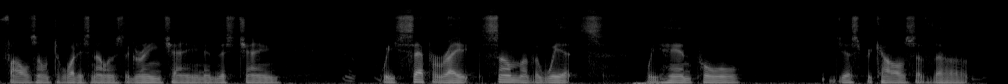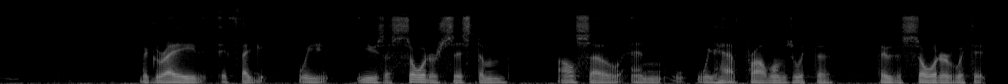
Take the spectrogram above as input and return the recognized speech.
falls onto what is known as the green chain. And this chain, we separate some of the widths. We hand pull just because of the the grade. If they we use a sorter system also, and we have problems with the through the sorter with it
